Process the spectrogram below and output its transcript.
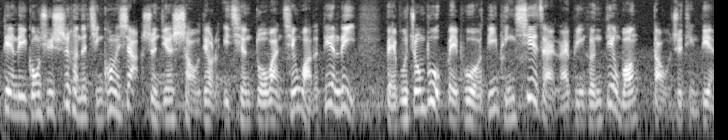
电力供需失衡的情况下，瞬间少掉了一千多万千瓦的电力，北部、中部被迫低频卸载来平衡电网，导致停电。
